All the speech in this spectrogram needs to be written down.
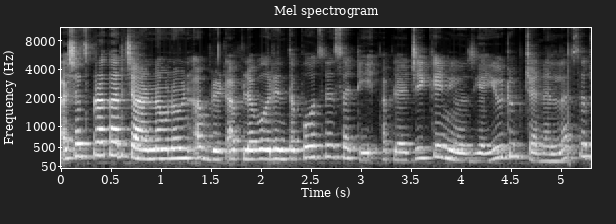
अशाच प्रकारच्या नवनवीन अपडेट आपल्यापर्यंत पोहोचण्यासाठी आपल्या जी के न्यूज या यूट्यूब चॅनलला सबस्क्राईब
